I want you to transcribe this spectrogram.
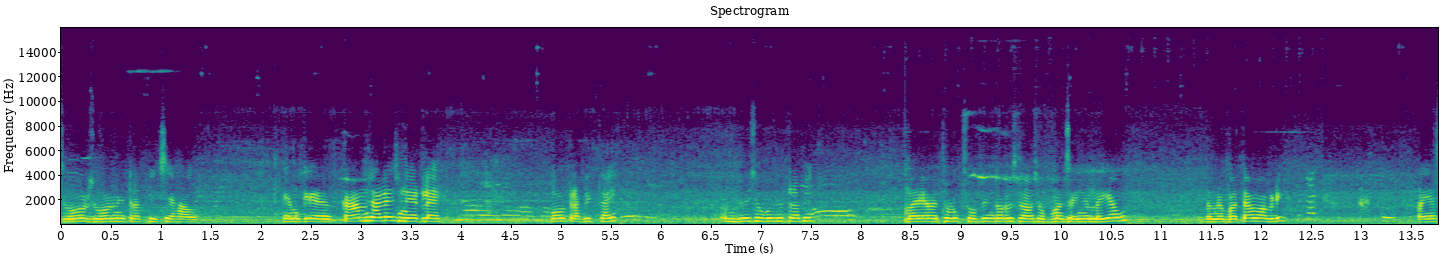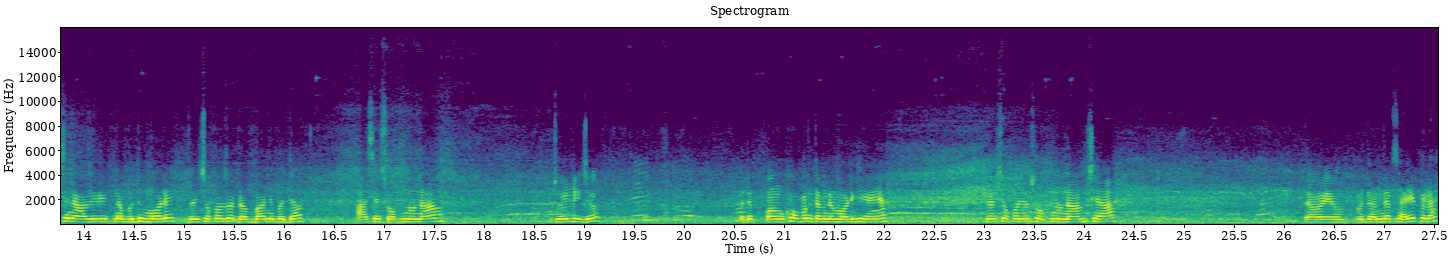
જોર જોરની ટ્રાફિક છે હાવ. કેમ કે કામ ચાલે છે ને એટલે બહુ ટ્રાફિક થાય. તમે જોઈ શકો છો ટ્રાફિક. મારે હવે થોડુંક શોપિંગ કરું છું, આ શોપમાં જઈને લઈ આવું. તમને બતાવું આગળ. અહીંયા છે ને આવી રીતના બધું મળે. જોઈ શકો છો ડબ્બાની બધા. આ છે શોપનું નામ. જોઈ લીજો. બધો પંખો પણ તમને મળી છે અહીંયા. જોઈ શકો છો શોપનું નામ છે આ. તો હવે બધા અંદર જઈએ પેલા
